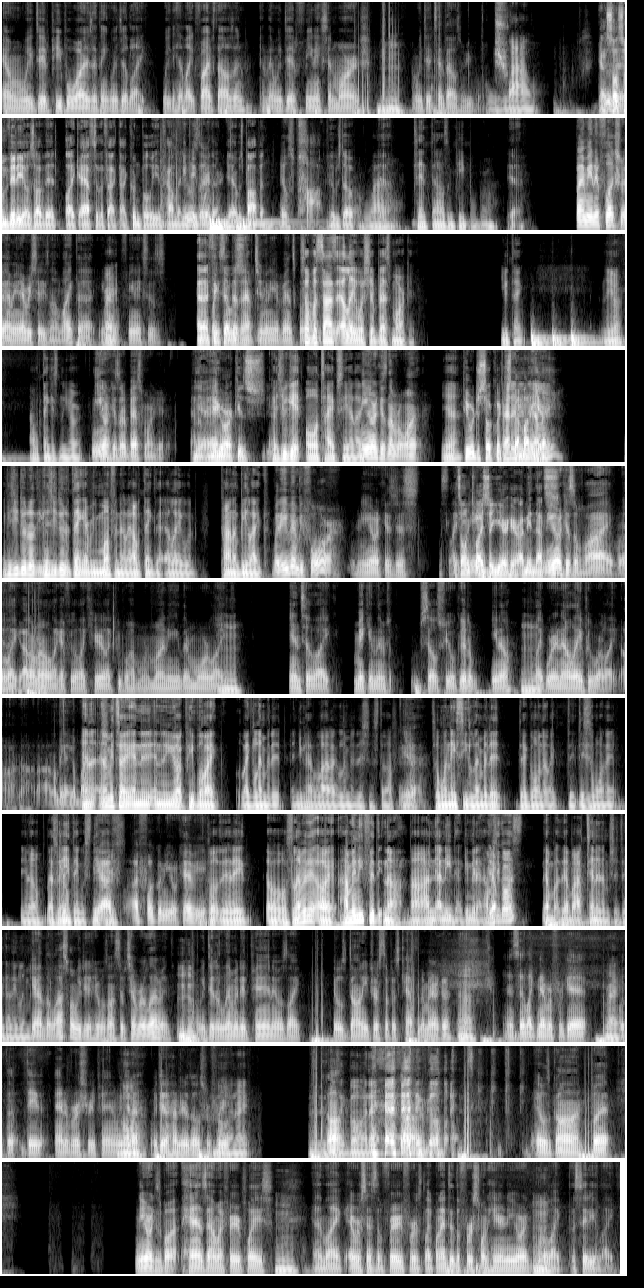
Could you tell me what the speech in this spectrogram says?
and we did people wise. I think we did like we hit like five thousand, and then we did Phoenix in March, Mhm. and we did ten thousand people. Wow. Yeah, I saw there. some videos of it like after the fact. I couldn't believe how many people there. were there. Yeah, it was popping. It was pop. It was dope. Wow. Ten thousand people, bro. Yeah. But I mean, it fluctuates. I mean, every city's not like that. You know, Right. Phoenix is And I a think that that, was doesn't have too many events going So besides too. LA, what's your best market? You think? New York? I would think it's New York. New York is our best market. Yeah, New York is. Because you get all types here. Like New York is number one. yeah. People are just so quick to spend money LA? here. Because you do the because you do the thing every month in LA. I would think that LA would kind of be like But even before, New York is just it's like it's only New twice York, a year here. I mean, that's New York is a vibe, bro. Yeah. Like I don't know. Like I feel like here, like people have more money. They're more like mhm, into like making them- themselves feel good. You know, mhm. like we're in LA, people are like, oh no, no I don't think I can buy. and, and let me tell you, in the, in New York, people like like limited, and you have a lot of like limited edition stuff. yeah, So when they see limited, they're going to like they, they just want it. You know, that's what anything with sneakers. yeah. I, fuck with New York heavy. Close, yeah, they. Oh, it's limited. All right, how many? Fifty? No, no, I, I need that. Give me that. How much Yep. it costs? They're about, they're about ten of them shits because they limited. Yeah, the last one we did here was on September 11th. Mhm. We did a limited pin. It was like it was Donnie dressed up as Captain America, Uh-huh. and it said like never forget Right. with the date anniversary pin. We Gone. did a we did a hundred of those for free. Going, right? Is it- is Gone. it Going. Gone. Going. It was gone, but New York is about hands down my favorite place. Mhm. And like ever since the very first, like when I did the first one here in New York, bro, Mhm. like the city, like,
